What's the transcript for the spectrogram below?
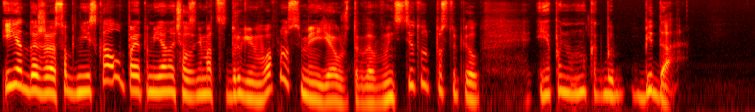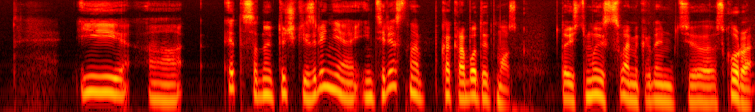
И я даже особо не искал, поэтому я начал заниматься другими вопросами. Я уже тогда в институт поступил. И я понял, ну, как бы беда. И а, это, с одной точки зрения, интересно, как работает мозг. То есть мы с вами когда-нибудь э, скоро,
